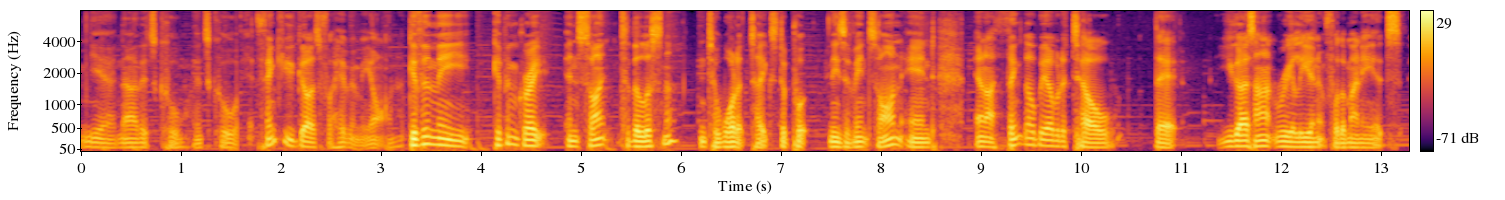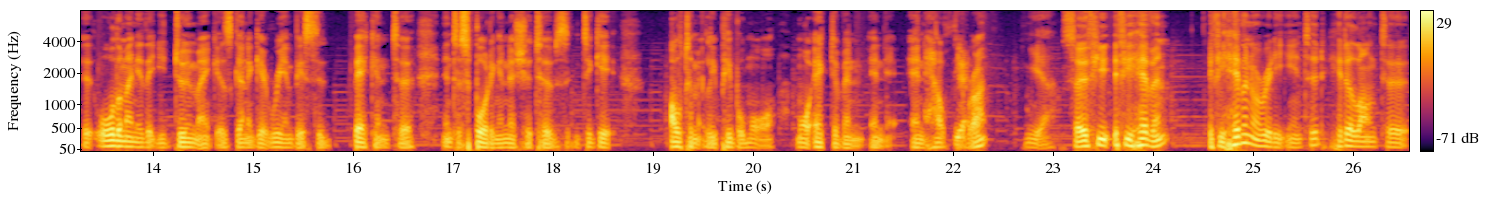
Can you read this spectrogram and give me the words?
Yeah, no, that's cool. That's cool. Thank you guys for having me on. Giving me giving great insight to the listener into what it takes to put these events on and and I think they'll be able to tell that you guys aren't really in it for the money. It's it, all the money that you do make is going to get reinvested back into into sporting initiatives and to get ultimately people more more active and and, and healthy, yeah. right? Yeah. So if you if you haven't if you haven't already entered, head along to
